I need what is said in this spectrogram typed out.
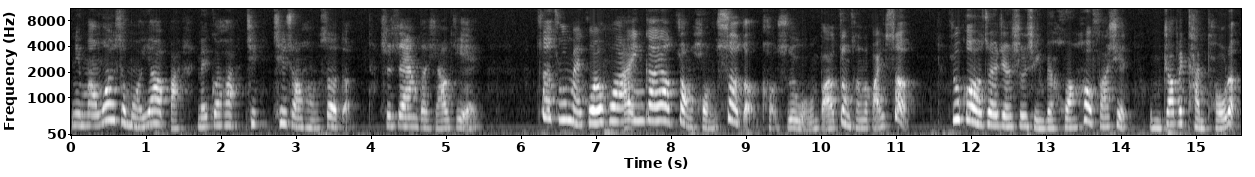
你们为什么要把玫瑰花漆漆成红色的？是这样的，小姐，这株玫瑰花应该要种红色的，可是我们把它种成了白色。如果这件事情被皇后发现，我们就要被砍头了。”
